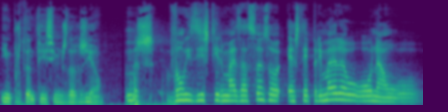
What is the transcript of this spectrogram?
importantíssimos da região. Mas vão existir mais ações ou esta é a primeira ou não?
